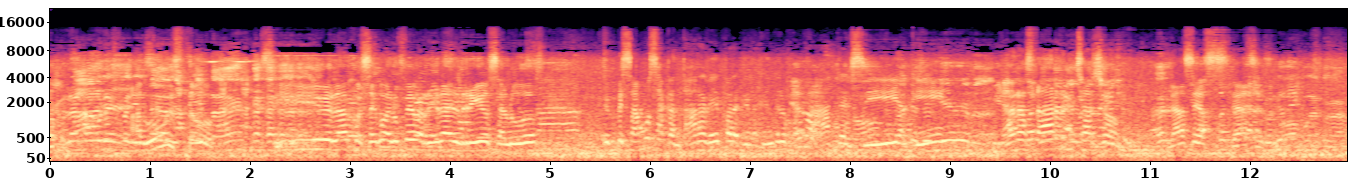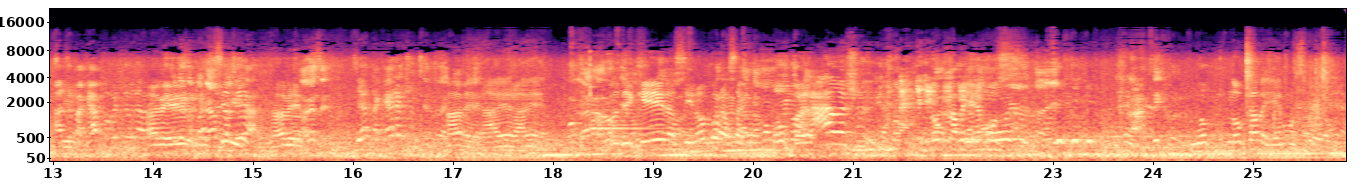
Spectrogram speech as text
A gusto. Sí, ¿verdad? José Guadalupe Barrera del Río, saludos. Empezamos a cantar, a ver, para que la gente lo contrate, sí, aquí. Buenas tardes, muchacho. Gracias, gracias. Hazte para acá, pues, una A ver, sí, a ver. A ver, a ver, a ver. Donde quiera, si no para sacar. No cabemos. No, no cabemos, pero.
